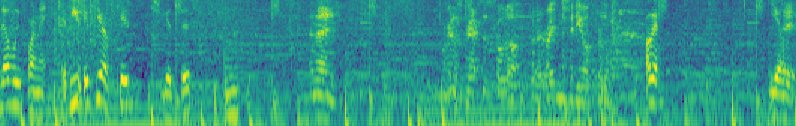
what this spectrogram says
definitely Fortnite. If you if you have kids, you should get this. Mhm. And then we're gonna scratch this code off and put it right in the video for the. Okay. Yo, Hey,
